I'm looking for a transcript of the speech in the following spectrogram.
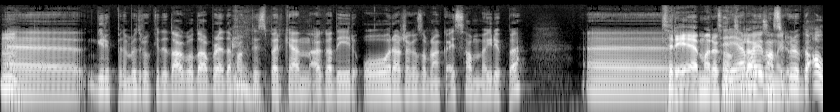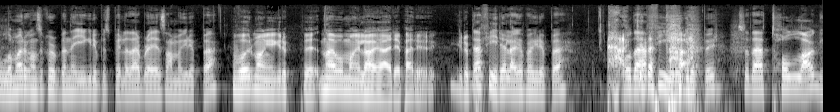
Mm. Eh, gruppene ble trukket i dag, og da ble det faktisk Berkan, Agadir og Raja Casablanca i samme gruppe. Eh, Tre marokkanske tre lag i samme gruppe. Alle marokkanske klubbene i gruppespillet der ble i samme gruppe. Hvor mange gruppe, Nei, hvor mange lag er det per gruppe? Det er fire lag per gruppe, Er og det er fire dette grupper. Så det er tolv lag.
